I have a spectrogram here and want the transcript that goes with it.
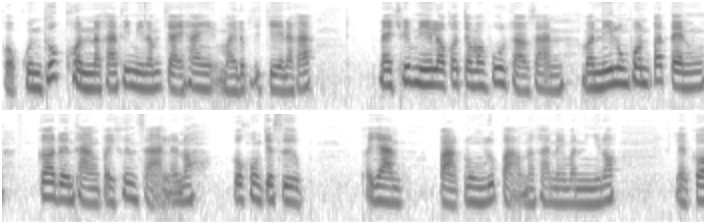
ขอบคุณทุกคนนะคะ ที่มีน้ำใจให้หมายเลขเจนะคะ ในคลิปนี้เราก็จะมาพูดข่าวสารวันนี้ลุงพลป้าแตนก็เดินทางไปขึ้นศาลแล้วเนาะก็คงจะสืบพยานปากลุงหรือเปล่านะคะ ในวันนี้เนาะแล้วก็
